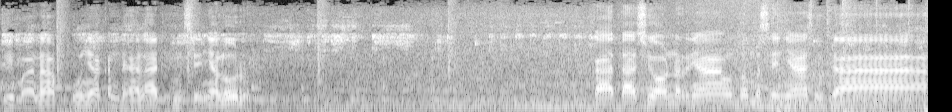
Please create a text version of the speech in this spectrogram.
di mana punya kendala di mesinnya lur. Kata si ownernya untuk mesinnya sudah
